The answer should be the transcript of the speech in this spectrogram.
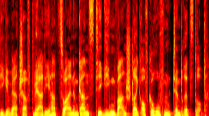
Die Gewerkschaft Verdi hat zu einem ganztägigen Warnstreik aufgerufen, Tim Britztrup.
